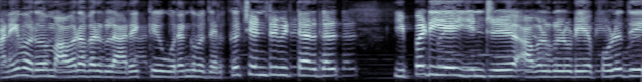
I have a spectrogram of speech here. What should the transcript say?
அனைவரும் அவரவர்கள் அறைக்கு உறங்குவதற்கு சென்று விட்டார்கள். இப்படியே இன்று அவர்களுடைய பொழுது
